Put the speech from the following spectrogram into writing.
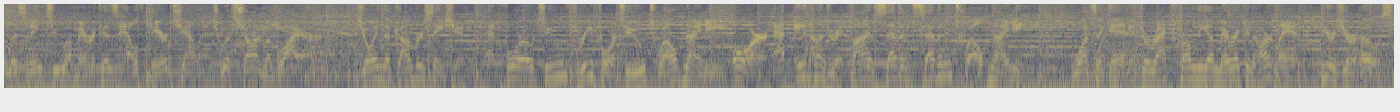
are listening to America's Healthcare Challenge with Sean McGuire. Join the conversation at 402 342 1290 or at 800 577 1290. Once again, direct from the American heartland, here's your host,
